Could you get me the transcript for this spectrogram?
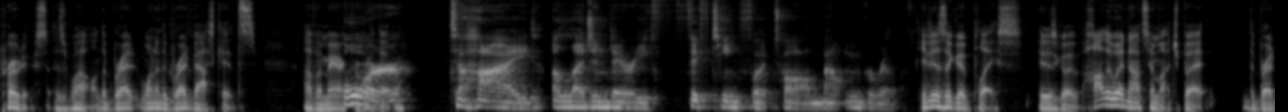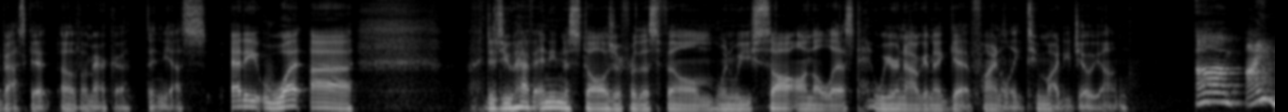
produce as well. The bread, one of the bread baskets of America. or to hide a legendary 15 foot tall mountain gorilla. it is a good place. It is good. Hollywood, not so much, but the bread basket of America, then yes. Eddie, what uh did you have any nostalgia for this film when we saw on the list we are now going to get finally to Mighty Joe Young? Um, I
